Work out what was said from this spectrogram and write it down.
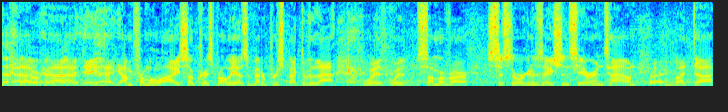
Uh, uh, I'm from Hawaii, so Chris probably has a better perspective of that with, with some of our sister organizations here in town. Right. But uh,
